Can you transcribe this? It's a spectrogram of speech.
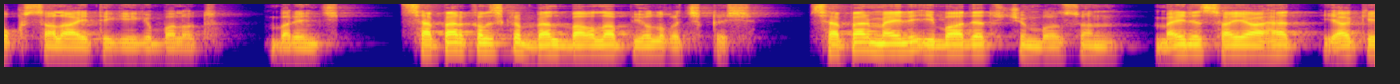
o'qish salohiyatiga ega bo'ladi birinchi safar qilishga bel bog'lab yo'lga chiqish. Safar mayli ibodat uchun bo'lsin mayli sayohat yoki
